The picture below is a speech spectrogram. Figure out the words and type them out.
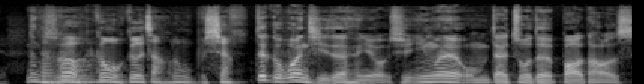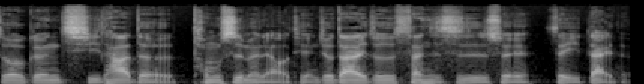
的。那个时候跟我哥长得那么不像。这个问题真的很有趣，因为我们在做这个报道的时候，跟其他的同事们聊天，就大概就是三十四十岁这一代的，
